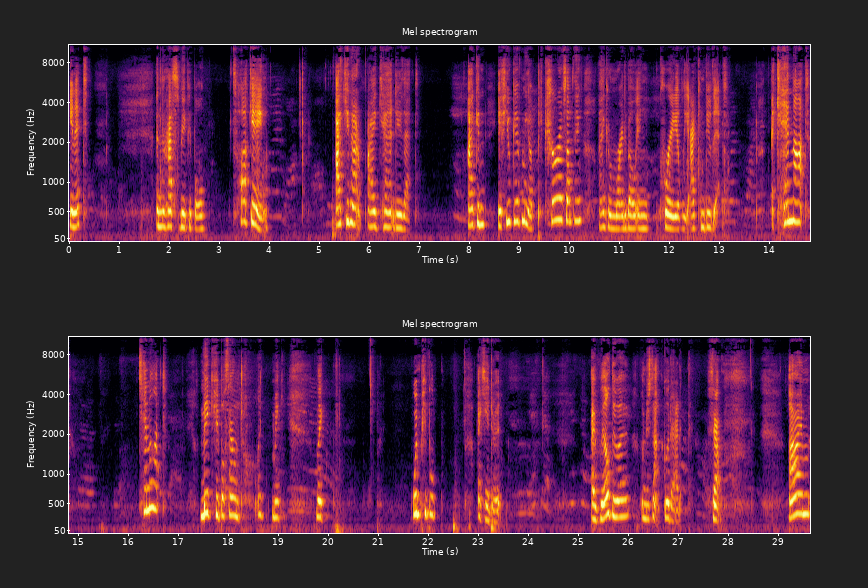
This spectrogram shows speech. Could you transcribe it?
in it. And there has to be people talking. I cannot I can't do that. I can if you give me a picture of something, I can write about it creatively. I can do that. I cannot cannot make people sound like make like when people I can't do it. I will do it. I'm just not good at it. So I'm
